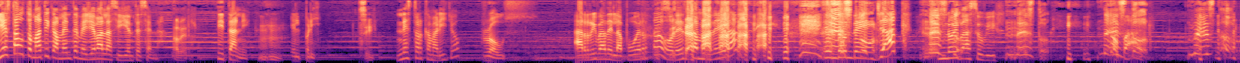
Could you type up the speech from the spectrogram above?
Y esta automáticamente me lleva a la siguiente escena. A ver. Titanic, el PRI. Sí. Néstor Camarillo, Rose. Arriba de la puerta o de esta madera, en donde Néstor, Jack no iba a subir. Néstor, Néstor, Néstor.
